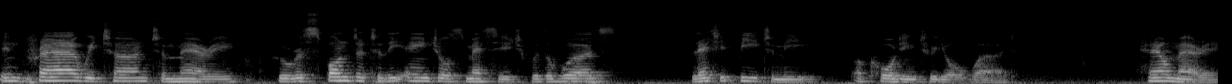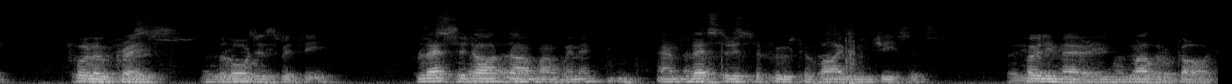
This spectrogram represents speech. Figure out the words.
In prayer, we turn to Mary, who responded to the angel's message with the words, Let it be to me according to your word. Hail Mary, full of grace, the Lord is with thee. Blessed art thou among women, and blessed is the fruit of thy womb, Jesus. Holy Mary, Mother of God,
